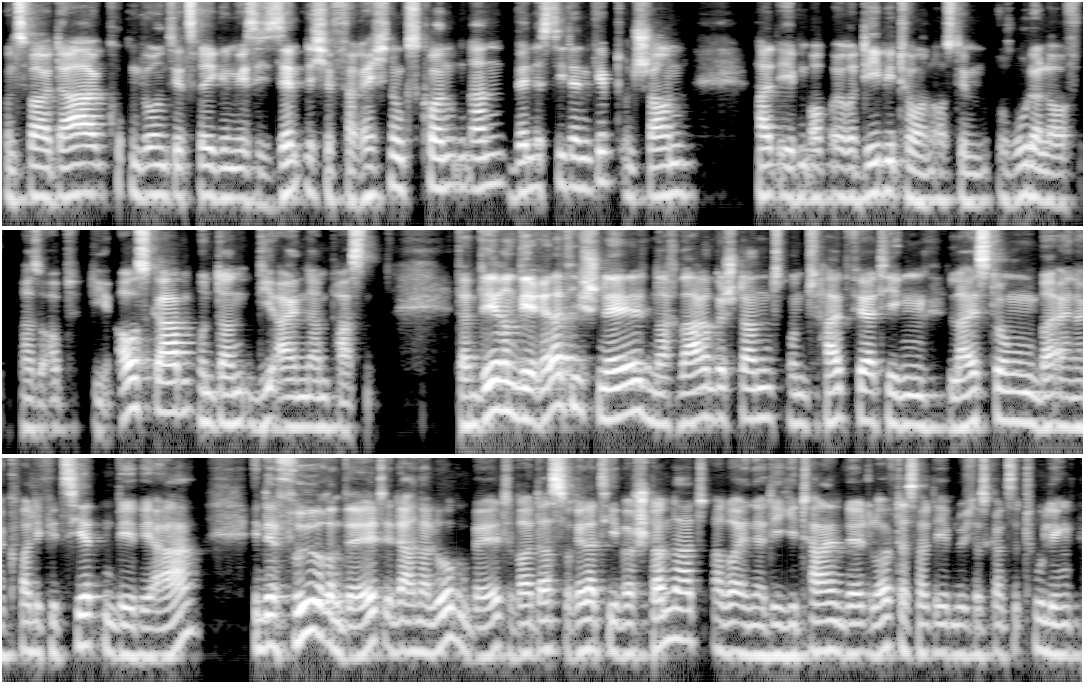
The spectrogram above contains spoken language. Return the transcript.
Und zwar da gucken wir uns jetzt regelmäßig sämtliche Verrechnungskonten an, wenn es die denn gibt, und schauen, halt eben, ob eure Debitoren aus dem Ruder laufen, also ob die Ausgaben und dann die Einnahmen passen. Dann wären wir relativ schnell nach Warenbestand und halbfertigen Leistungen bei einer qualifizierten BWA. In der früheren Welt, in der analogen Welt, war das relativer Standard, aber in der digitalen Welt läuft das halt eben durch das ganze Tooling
